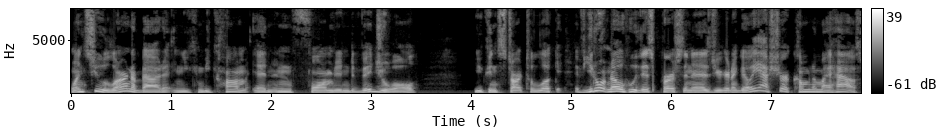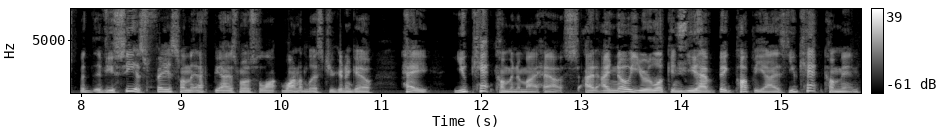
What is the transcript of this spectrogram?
once you learn about it and you can become an informed individual, you can start to look. If you don't know who this person is, you're going to go, yeah, sure, come to my house. But if you see his face on the FBI's most wanted list, you're going to go, hey, you can't come into my house. I, I know you're looking, you have big puppy eyes. You can't come in.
